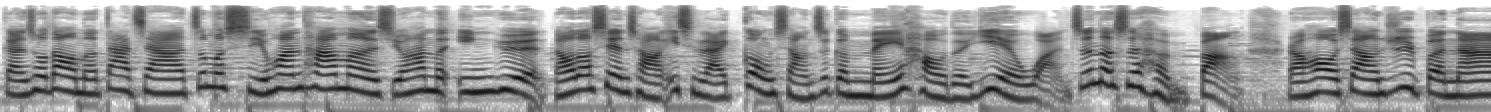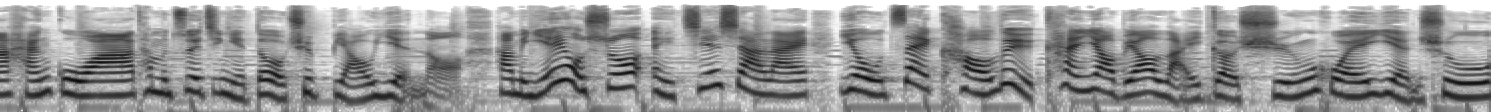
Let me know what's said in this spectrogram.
感受到呢大。家这么喜欢他们，喜欢他们的音乐，然后到现场一起来共享这个美好的夜晚，真的是很棒。然后像日本啊、韩国啊，他们最近也都有去表演哦。他们也有说，哎，接下来有在考虑看要不要来一个巡回演出，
